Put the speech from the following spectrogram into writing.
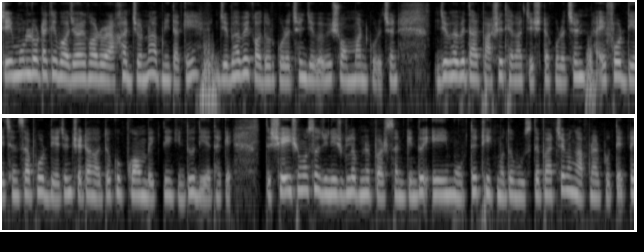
সেই মূল্যটাকে বজায় করে রাখার জন্য আপনি তাকে যেভাবে কদর করেছেন, যেভাবে সম্মান করেছেন, যেভাবে তার পাশে থাকার চেষ্টা করেছেন এফোর্ট দিয়েছেন সাপোর্ট দিয়েছেন, সেটা হয়তো খুব কম ব্যক্তি কিন্তু দিয়ে থাকে। তো সেই এই সমস্ত জিনিসগুলো আপনার পার্সন কিন্তু এই মুহূর্তে ঠিক মতো বুঝতে পারছে এবং আপনার প্রতি একটা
